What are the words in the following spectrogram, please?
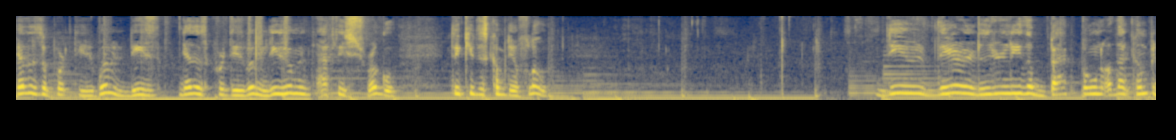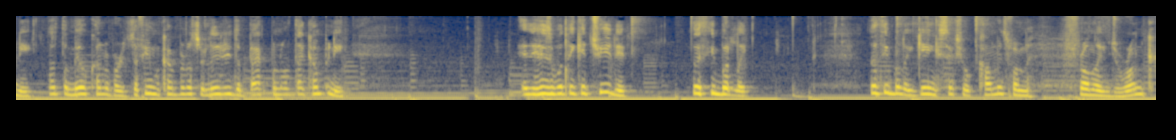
you have to support these women. These you have to support these women. These women actually struggle to keep this company afloat. They're, they're literally the backbone of that company, not the male counterparts. The female counterparts are literally the backbone of that company. And this is what they get treated. Nothing but like nothing but like getting sexual comments from from like drunk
